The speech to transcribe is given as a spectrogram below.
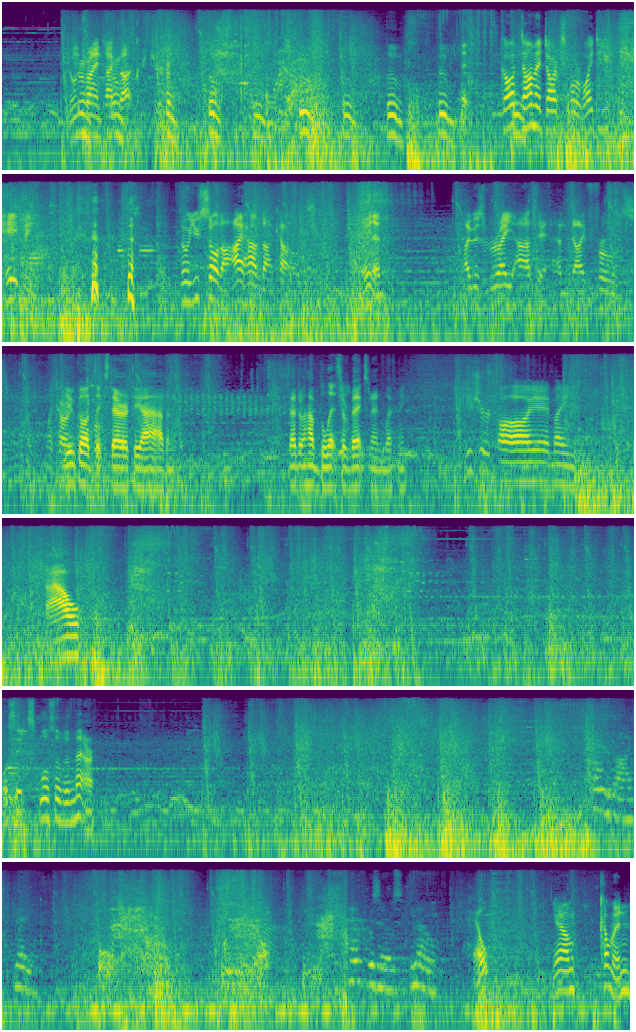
Don't try and tank that creature. Boom, boom, boom, boom, boom, boom. Boom. Eh, God damn it, Darkspore, why do you hate me? no, you saw that. I have that catalyst. wait then. I was right at it and I froze. My character You've got froze. dexterity, I haven't. I don't have Blitz or Vex around with me. Use your. Oh, yeah, mine. Ow. Explosive? Overdrive ready. Help? Yeah, I'm coming.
